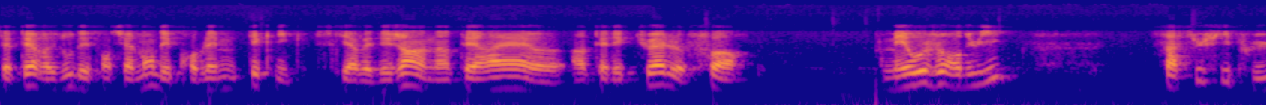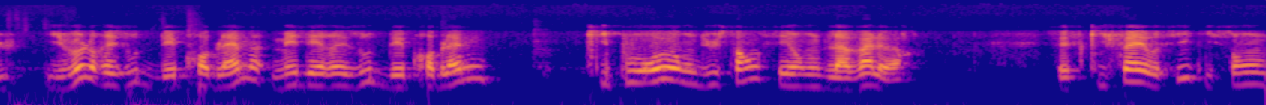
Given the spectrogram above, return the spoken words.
c'était résoudre essentiellement des problèmes techniques, ce qui avait déjà un intérêt euh, intellectuel fort. Mais aujourd'hui, ça suffit plus. Ils veulent résoudre des problèmes, mais des résoudre des problèmes qui pour eux ont du sens et ont de la valeur. C'est ce qui fait aussi qu'ils sont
